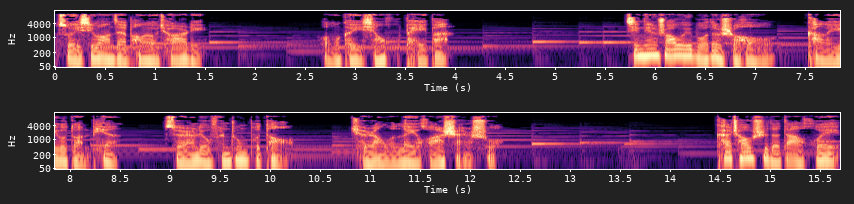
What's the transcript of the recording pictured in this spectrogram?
所以希望在朋友圈里我们可以相互陪伴。今天刷微博的时候看了一个短片，虽然六分钟不到，却让我泪花闪烁。开超市的大辉，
